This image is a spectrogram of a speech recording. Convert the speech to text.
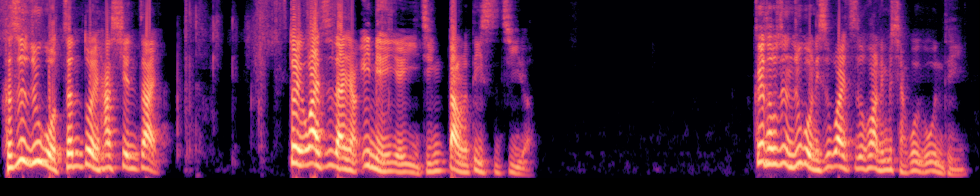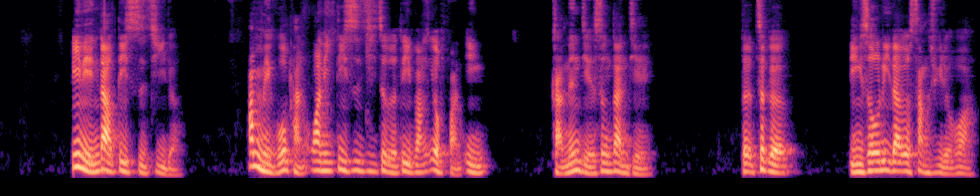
可是如果针对他现在，对外资来讲，一年也已经到了第四季了。各位投资人，如果你是外资的话，你们想过一个问题：一年到第四季了，啊，美国盘万一第四季这个地方又反映感恩节、圣诞节的这个营收力道又上去的话，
